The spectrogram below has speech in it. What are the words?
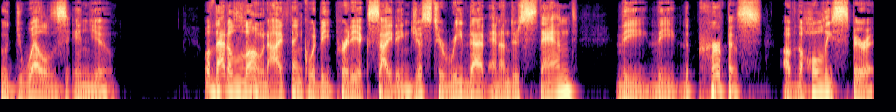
who dwells in you. Well, that alone, I think, would be pretty exciting just to read that and understand the, the, the purpose of the Holy Spirit.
